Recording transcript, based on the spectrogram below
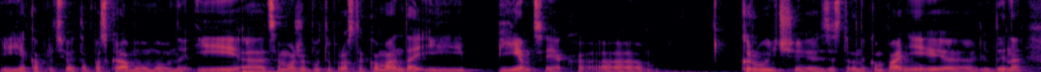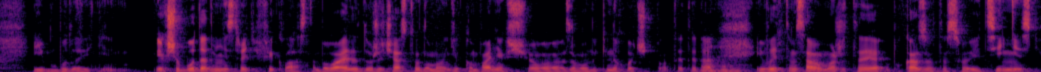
і яка працює там по скраму умовно. І е, це може бути просто команда, і PM це як е, керуючи зі сторони компанії е, людина, і буде. Якщо буде адміністратив, і класно. Буває дуже часто на маленьких компаніях, що замовники не хочуть платити. Да? Мгм. І ви тим самим можете показувати свою цінність,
